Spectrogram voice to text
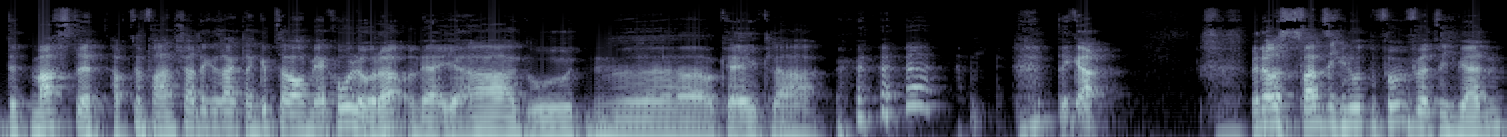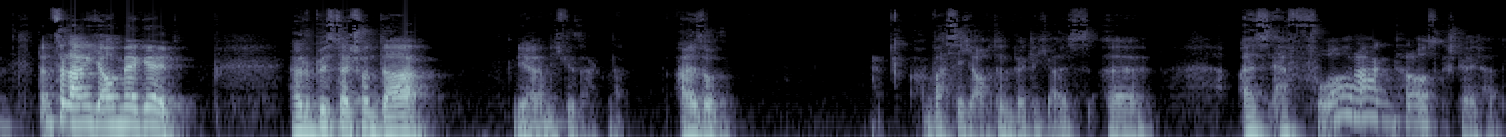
Das machst du. Hab zum Veranstalter gesagt, dann gibt es aber auch mehr Kohle, oder? Und er, ja, gut, okay, klar. Digga, wenn aus 20 Minuten 45 werden, dann verlange ich auch mehr Geld. Ja, du bist halt schon da. Ja, nicht gesagt. Ne? Also, was sich auch dann wirklich als, äh, als hervorragend herausgestellt hat.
